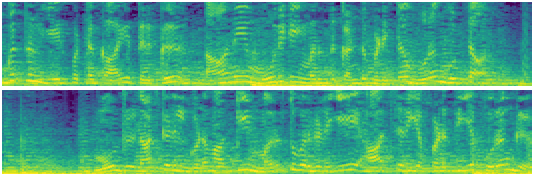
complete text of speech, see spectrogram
முகத்தில் ஏற்பட்ட காயத்திற்கு தானே மூலிகை மருந்து கண்டுபிடித்த உரங்குட்டான். மூன்று நாட்களில் குணமாக்கி மருத்துவர்களையே ஆச்சரியப்படுத்திய குரங்கு.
